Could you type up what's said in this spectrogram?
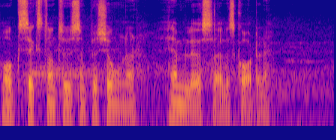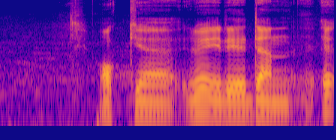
Och 16 000 personer hemlösa eller skadade. Och eh, nu är det den eh,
